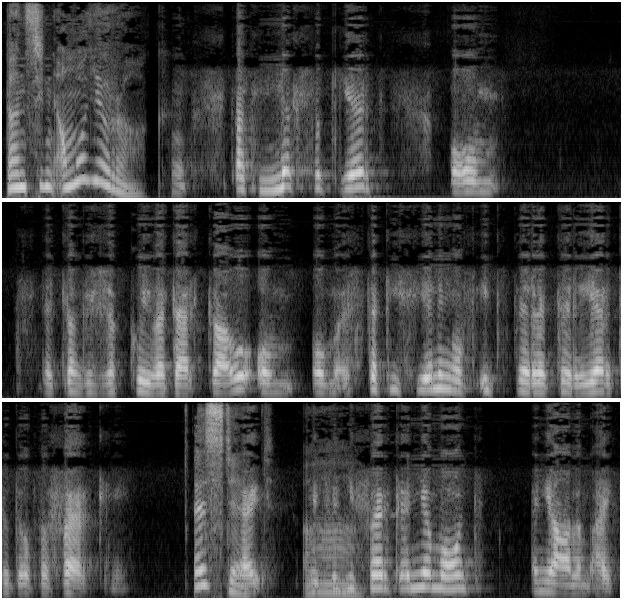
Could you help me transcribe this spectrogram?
dan sien almal jou raak. Hm, Dit's niks verkeerd om dit klink soos 'n koei wat herkou om om 'n stukkie seëning of iets te retireer tot op 'n vark nie. Is dit? Jy, jy sit die vark in jou mond en jy haal hom uit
